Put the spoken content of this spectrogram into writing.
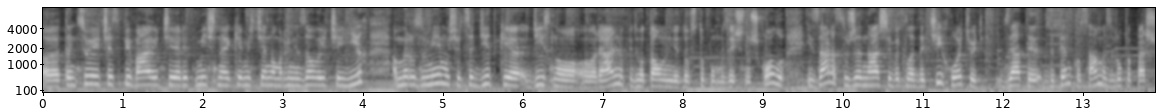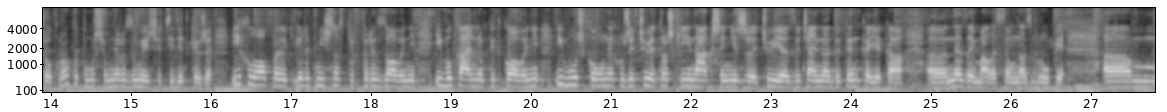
е, танцюючи, співаючи, ритмічно якимось чином організовуючи їх, ми розуміємо, що це дітки дійсно реально підготовлені до вступу в музичну школу. І зараз вже наші викладачі хочуть взяти дитинку саме з групи першого кроку, тому що вони розуміють, що ці дітки вже і хлопають, і ритмічно структуризовані, і вокально підковані, і вушко у них вже чує трошки інакше, ніж чує звичайна дитинка, яка е, не займалася у нас в групі. Ем,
